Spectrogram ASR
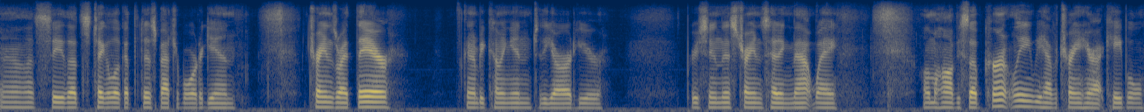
Uh, let's see, let's take a look at the dispatcher board again. Train's right there. It's going to be coming into the yard here. Pretty soon this train's heading that way. On Mojave Sub currently, we have a train here at Cable.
